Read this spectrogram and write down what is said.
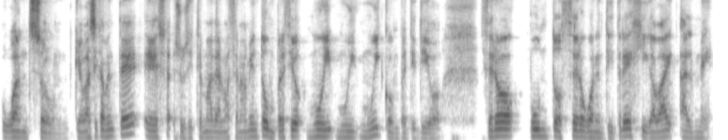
OneZone, que básicamente es su sistema de almacenamiento a un precio muy, muy, muy competitivo. 0.043 GB al mes.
